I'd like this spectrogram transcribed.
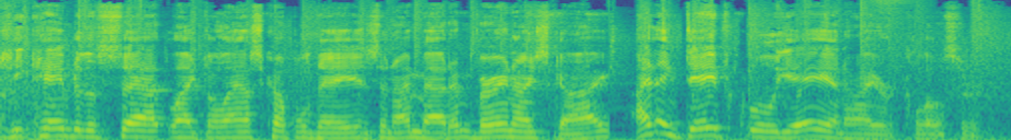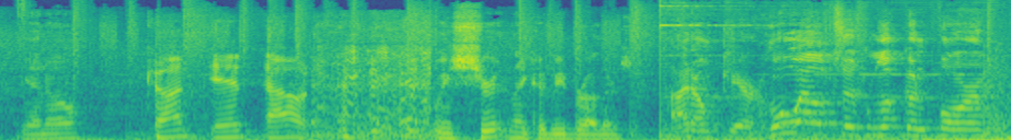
he came to the set like the last couple days, and I met him. Very nice guy. I think Dave Coulier and I are closer, you know? Cut it out. We certainly could be brothers. I don't care who else is looking for him.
